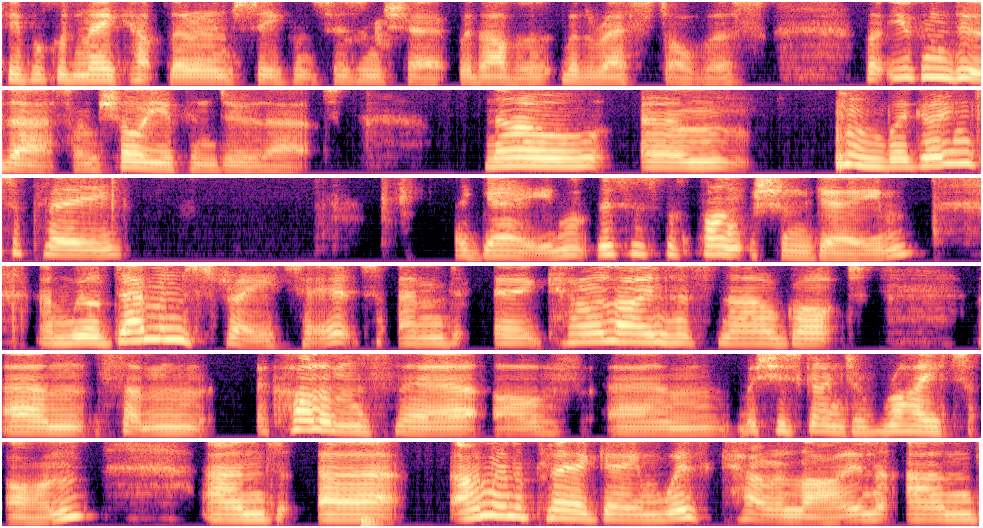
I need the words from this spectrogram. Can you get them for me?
people could make up their own sequences and share it with other with the rest of us. But you can do that. I'm sure you can do that. Now um, we're going to play a game. This is the function game, and we'll demonstrate it. And uh, Caroline has now got um, some columns there of um, which she's going to write on. And uh, I'm going to play a game with Caroline and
